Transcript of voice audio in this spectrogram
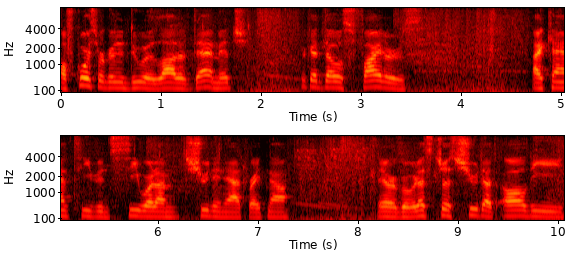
Of course we're going to do a lot of damage. Look at those fighters. I can't even see what I'm shooting at right now. There we go. Let's just shoot at all the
